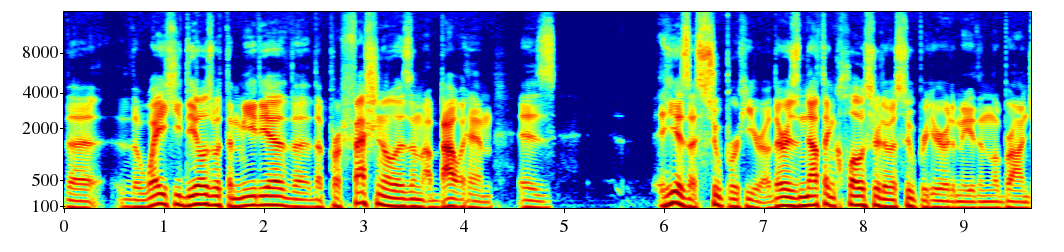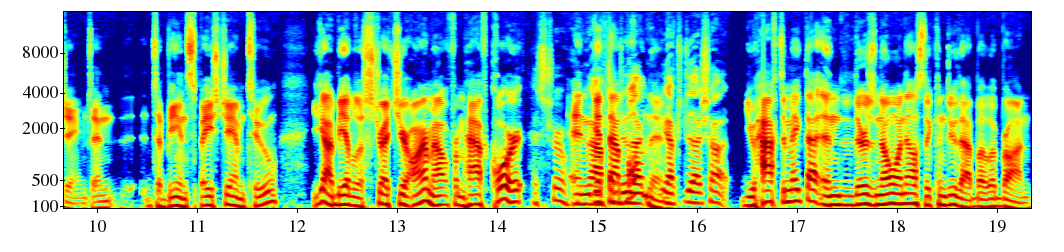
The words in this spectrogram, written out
The the way he deals with the media, the the professionalism about him is he is a superhero. There is nothing closer to a superhero to me than LeBron James. And to be in Space Jam 2, you got to be able to stretch your arm out from half court That's true. and You get that ball in. You have to do that shot. you have to make that, and there's no one else that can do that but LeBron.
